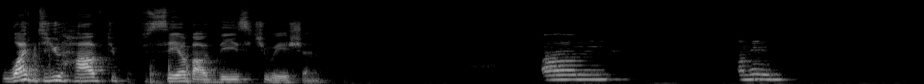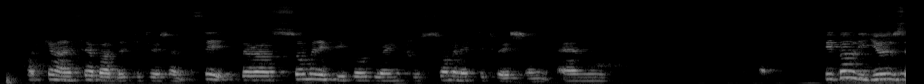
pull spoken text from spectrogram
What do you have to, to say about this situation? Um, I mean, what can I say about this situation? See, there are so many people going through so many situations, and people use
